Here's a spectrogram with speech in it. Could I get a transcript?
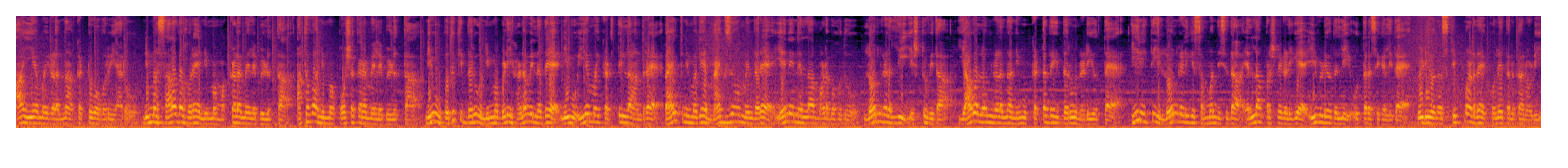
ಆ ಇ ಎಂ ಗಳನ್ನ ಕಟ್ಟುವವರು ಯಾರು? ನಿಮ್ಮ ಸಾಲದ ಹೊರೆ ನಿಮ್ಮ ಮಕ್ಕಳ ಮೇಲೆ ಬೀಳುತ್ತಾ? ಅಥವಾ ನಿಮ್ಮ ಪೋಷಕರ ಮೇಲೆ ಬೀಳುತ್ತಾ? ನೀವು ಬದುಕಿದ್ದರೂ ನಿಮ್ಮ ಬಳಿ ಹಣವಿಲ್ಲದೆ ನೀವು ಇಎಂಐ ಎಂ ಅಂದ್ರೆ ಬ್ಯಾಂಕ್ ನಿಮಗೆ ಮ್ಯಾಕ್ಸಿಮಮ್ ಎಂದರೆ ಏನೇನೆಲ್ಲ ಮಾಡಬಹುದು? ಲೋನ್ಗಳಲ್ಲಿ ಎಷ್ಟು ವಿಧ? ಯಾವ ಲೋನ್ಗಳನ್ನ ನೀವು ಕಟ್ಟದೇ ಇದ್ದರೂ ನಡೆಯುತ್ತೆ? ಈ ರೀತಿ ಲೋನ್ಗಳಿಗೆ ಸಂಬಂಧಿಸಿದ ಎಲ್ಲಾ ಪ್ರಶ್ನೆಗಳಿಗೆ ಈ ವಿಡಿಯೋದಲ್ಲಿ ಉತ್ತರ ಸಿಗಲಿದೆ. ವಿಡಿಯೋನ ಸ್ಕಿಪ್ ಮಾಡದೆ ಕೊನೆ ತನಕ ನೋಡಿ.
